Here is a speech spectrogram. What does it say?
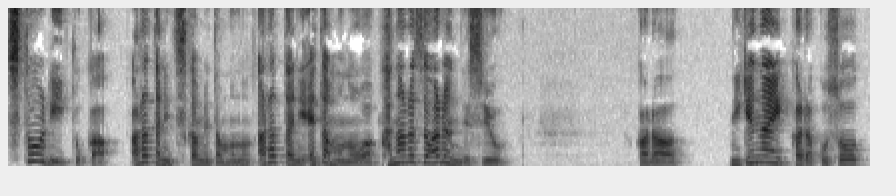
ストーリーとか、新たに掴めたもの、新たに得たものは必ずあるんですよ。だから、逃げないからこそ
